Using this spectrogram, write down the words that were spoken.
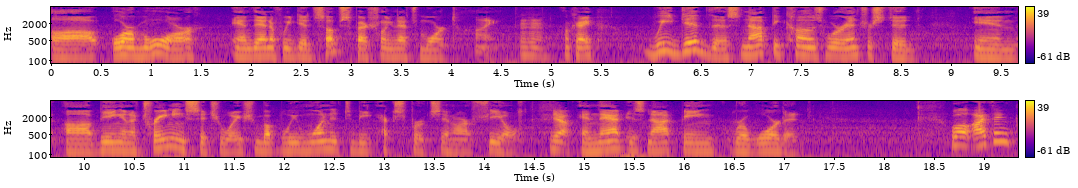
uh, or more and then if we did subspecialty that's more time. Okay? We did this not because we're interested in uh, being in a training situation, but we wanted to be experts in our field Yeah. and that is not being rewarded. Well, I think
